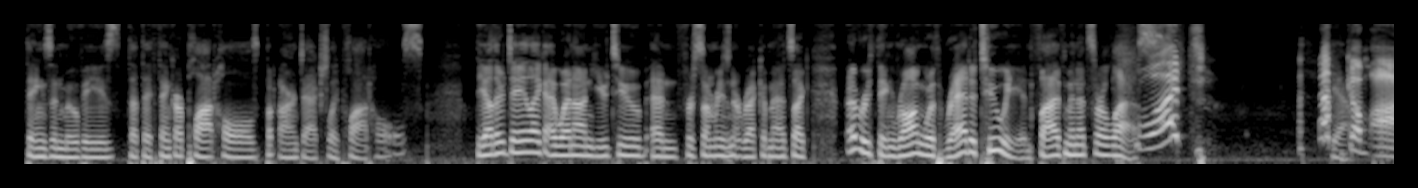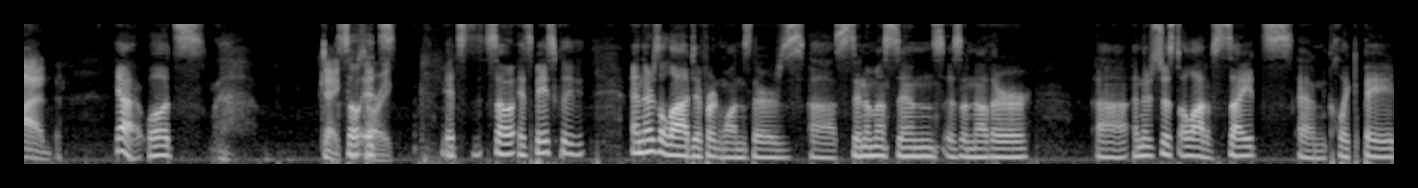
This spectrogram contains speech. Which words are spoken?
things in movies that they think are plot holes but aren't actually plot holes. The other day, like I went on YouTube and for some reason it recommends like everything wrong with Ratatouille in five minutes or less. What? Yeah, Come on. yeah. Well, it's Okay, so sorry. it's it's so it's basically and there's a lot of different ones there's uh, cinema sins is another uh, and there's just a lot of sites and clickbait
